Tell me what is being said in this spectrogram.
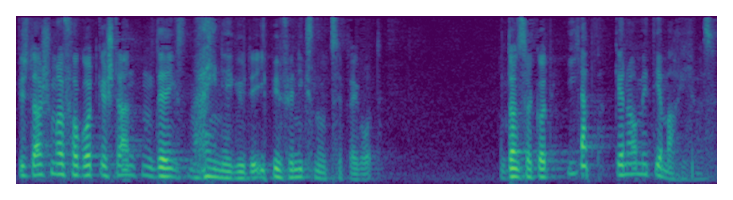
Bist du da schon mal vor Gott gestanden und denkst, meine Güte, ich bin für nichts Nutze bei Gott. Und dann sagt Gott, ja, genau mit dir mache ich was.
